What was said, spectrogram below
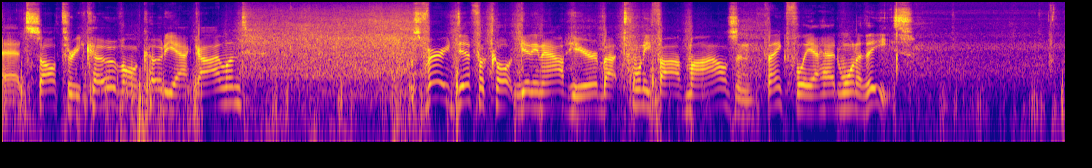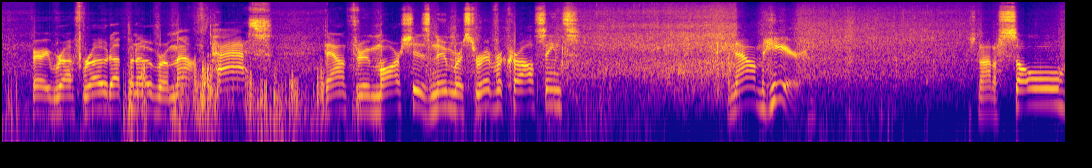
at Saltery Cove on Kodiak Island. It was very difficult getting out here, about 25 miles, and thankfully I had one of these. Very rough road up and over a mountain pass, down through marshes, numerous river crossings. And now I'm here. There's not a soul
